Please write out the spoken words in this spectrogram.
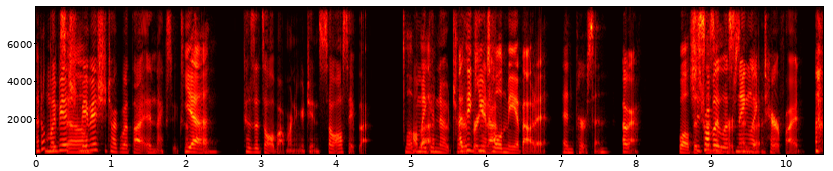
I don't Maybe I so. should maybe I should talk about that in next week's Yeah. episode. Because it's all about morning routines. So I'll save that. Love I'll make a note to I think bring you it up. told me about it in person. Okay. Well, this She's is probably in listening person, like but- terrified. She's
